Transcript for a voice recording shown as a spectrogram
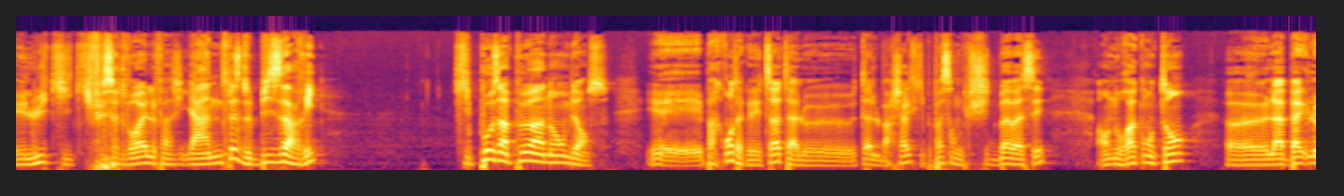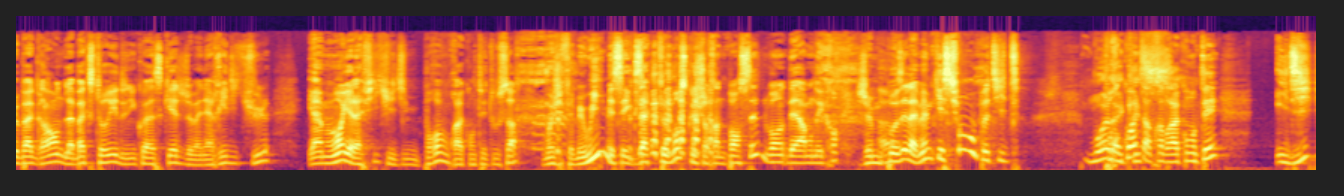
et lui qui, qui fait ça devant elle, enfin il y a une espèce de bizarrerie qui pose un peu un ambiance. Et, et par contre à côté de ça, t'as le t'as le Marshall qui peut pas s'empêcher de bavasser en nous racontant euh, la ba- le background, la backstory de Nicolas Cage de manière ridicule. Et à un moment, il y a la fille qui lui dit mais pourquoi vous me racontez tout ça? Moi j'ai fait mais oui, mais c'est exactement ce que je suis en train de penser devant, derrière mon écran. Je me posais la même question, mon petite. Moi, la Pourquoi t'es en train de raconter Il dit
